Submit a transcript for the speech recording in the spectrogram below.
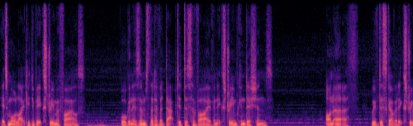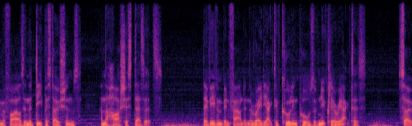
It's more likely to be extremophiles, organisms that have adapted to survive in extreme conditions. On Earth, we've discovered extremophiles in the deepest oceans and the harshest deserts. They've even been found in the radioactive cooling pools of nuclear reactors. So,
